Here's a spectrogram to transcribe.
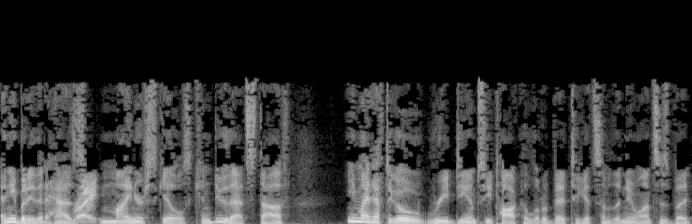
anybody that has Right. minor skills can do that stuff. You might have to go read DMCTalk a little bit to get some of the nuances, but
